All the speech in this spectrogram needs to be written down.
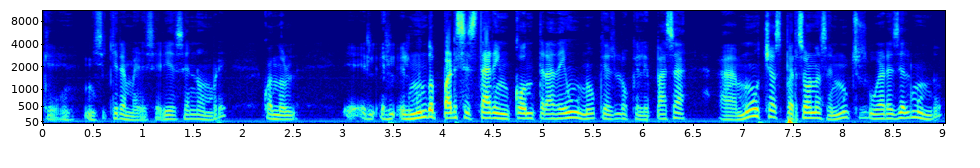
que ni siquiera merecería ese nombre, cuando el, mundo parece estar en contra de uno, que es lo que le pasa a muchas personas en muchos lugares del mundo,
